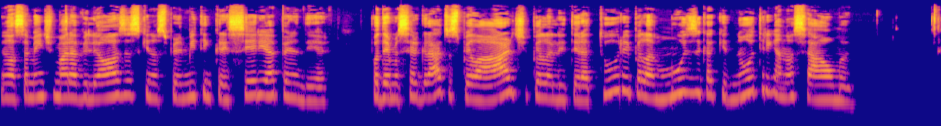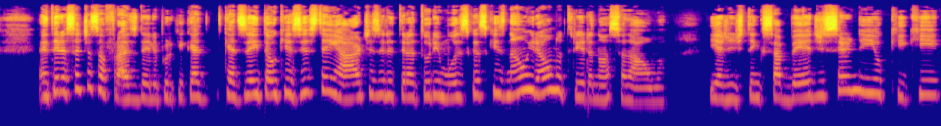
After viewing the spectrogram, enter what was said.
Nossa mente maravilhosas que nos permitem crescer e aprender. Podemos ser gratos pela arte, pela literatura e pela música que nutrem a nossa alma. É interessante essa frase dele, porque quer, quer dizer então que existem artes e literatura e músicas que não irão nutrir a nossa alma. E a gente tem que saber discernir o que, que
